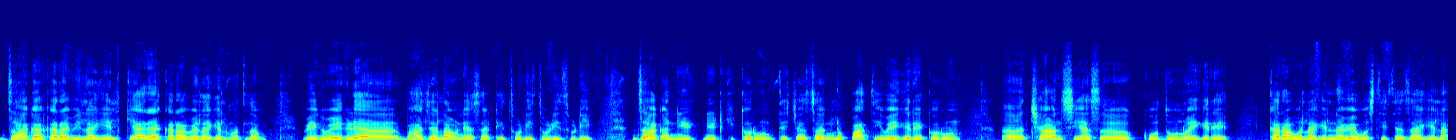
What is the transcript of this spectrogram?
जागा करावी लागेल क्याऱ्या कराव्या लागेल मतलब वेगवेगळ्या भाज्या लावण्यासाठी थोडी थोडी थोडी जागा नीटनेटकी करून त्याच्या चांगलं पाती वगैरे करून छानशी असं खोदून वगैरे करावं लागेल ना व्यवस्थित त्या जागेला.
